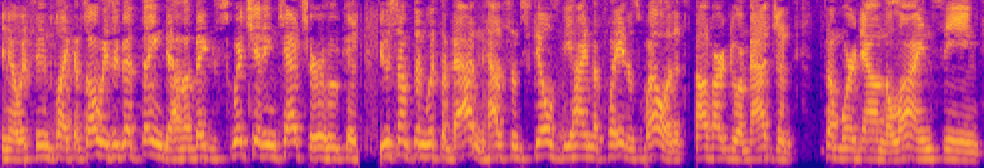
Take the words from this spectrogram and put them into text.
you know, it seems like it's always a good thing to have a big switch hitting catcher who could do something with the bat and has some skills behind the plate as well. And it's not hard to imagine somewhere down the line seeing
